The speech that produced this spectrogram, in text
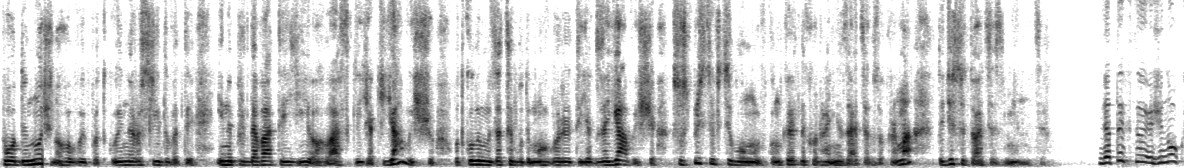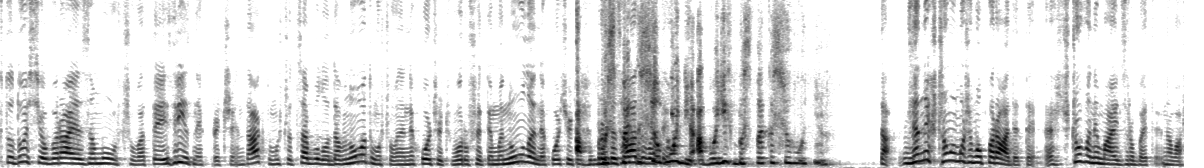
поодиночного випадку, і не розслідувати, і не придавати її огласки як явищу. От коли ми за це будемо говорити як за явище в суспільстві в цілому, і в конкретних організаціях, зокрема, тоді ситуація зміниться. Для тих хто, жінок, хто досі обирає замовчувати з різних причин, так тому що це було давно, тому що вони не хочуть ворушити минуле, не хочуть Або безпека згадувати. сьогодні, або їх безпека сьогодні. Так для них що ми можемо порадити? Е, Що вони мають зробити, на ваш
